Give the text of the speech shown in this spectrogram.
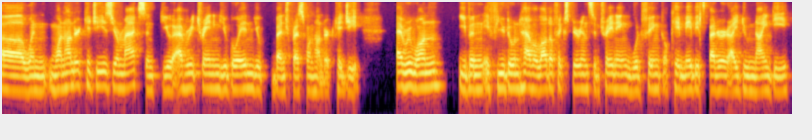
uh, when 100 kg is your max and you every training you go in you bench press 100 kg. Everyone even if you don't have a lot of experience in training would think okay maybe it's better i do 90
